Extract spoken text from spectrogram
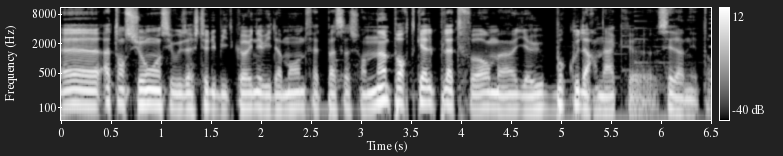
Euh, attention, si vous achetez du Bitcoin, évidemment, ne faites pas ça sur n'importe quelle plateforme. Il y a eu beaucoup d'arnaques euh, ces derniers temps.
